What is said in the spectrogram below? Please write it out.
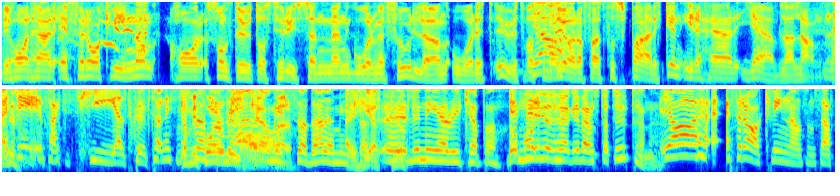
Vi har här FRA-kvinnan har sålt ut oss till ryssen men går med full lön året ut. Vad ska Ja. man göra för att få sparken i det här jävla landet? Nej, Det är faktiskt helt sjukt. Har ni sett? Kan vi få en det här har jag recap här? missat. Det här har jag missat. helt Eh, frukt. Linnea, recappa. De har ju högre vänstrat ut henne. Ja, FRA-kvinnan som satt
